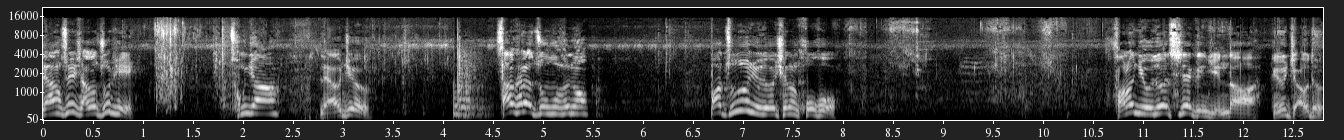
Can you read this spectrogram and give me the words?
凉水下入猪皮，葱姜、料酒，烧开了煮五分钟，把猪肉、牛肉切成颗颗，放了牛肉吃起来更劲道哈，更有嚼头。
